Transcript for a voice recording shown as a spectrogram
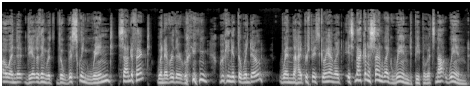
Oh, and the, the other thing was the whistling wind sound effect whenever they're looking, looking at the window when the hyperspace is going on. Like, it's not going to sound like wind, people. It's not wind.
